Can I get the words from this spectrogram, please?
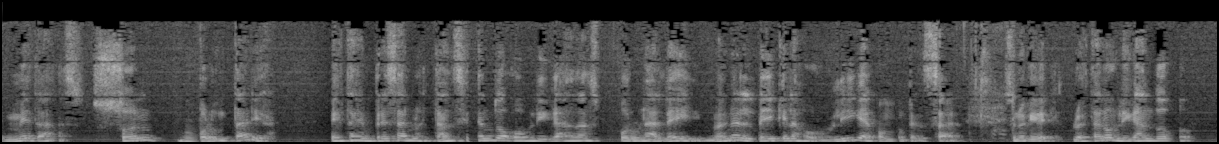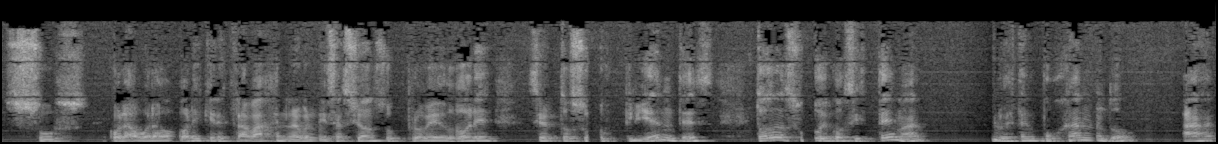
metas son voluntarias. Estas empresas no están siendo obligadas por una ley, no hay una ley que las obligue a compensar, sino que lo están obligando sus colaboradores, quienes trabajan en la organización, sus proveedores, ¿cierto? sus clientes, todo su ecosistema lo está empujando a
